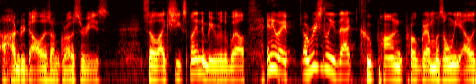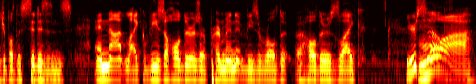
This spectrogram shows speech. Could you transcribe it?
a hundred dollars on groceries? So, like, she explained to me really well. Anyway, originally that coupon program was only eligible to citizens and not like visa holders or permanent visa holder- holders like yourself.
